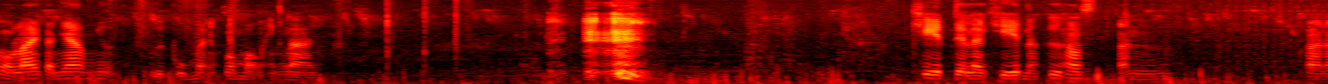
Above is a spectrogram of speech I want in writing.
ก็ไล่กันยามเยอะอืดปุ่มใหม่ความเหมาะแห่งลาย เคสแต่ละเคสนะคือเขาอันการ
